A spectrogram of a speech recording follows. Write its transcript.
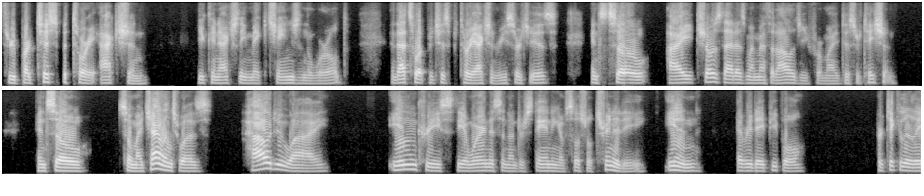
through participatory action, you can actually make change in the world. And that's what participatory action research is. And so I chose that as my methodology for my dissertation. And so, so my challenge was how do I increase the awareness and understanding of social trinity in everyday people? Particularly,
